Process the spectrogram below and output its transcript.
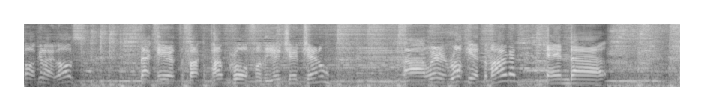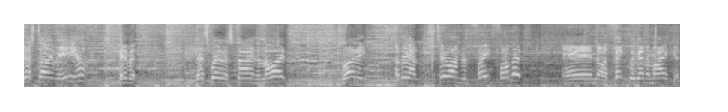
Oh, g'day, Loz. Back here at the fucking pub crawl for the YouTube channel. Uh, we're in Rocky at the moment, and uh, just over here, Pivot. That's where we're staying tonight. We're only about 200 feet from it, and I think we're going to make it.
